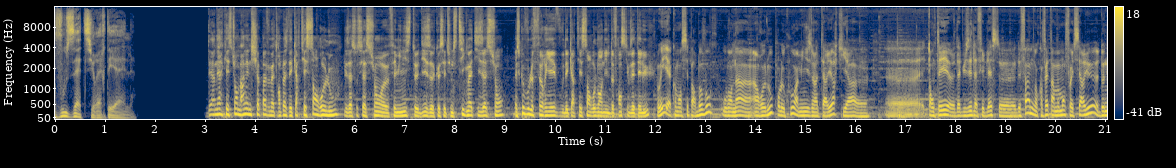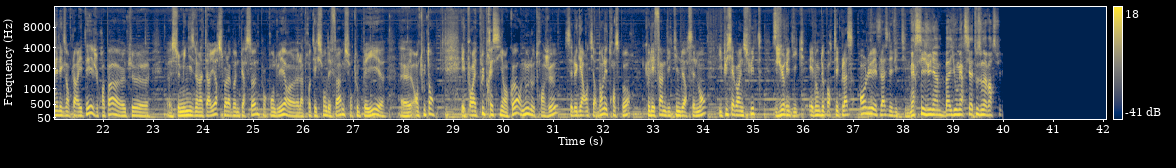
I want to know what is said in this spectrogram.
vous êtes sur RTL. Dernière question, Marlène Schiappa veut mettre en place des quartiers sans relou. Les associations euh, féministes disent que c'est une stigmatisation. Est-ce que vous le feriez, vous, des quartiers sans relou en Ile-de-France si vous êtes élu Oui, à commencer par Beauvau, où on a un relou, pour le coup, un ministre de l'Intérieur qui a euh, euh, tenter euh, d'abuser de la faiblesse euh, de femmes. Donc en fait, à un moment, il faut être sérieux, donner l'exemplarité. Je ne crois pas que ce ministre de l'Intérieur soit la bonne personne pour conduire la protection des femmes sur tout le pays en tout temps. Et pour être plus précis encore, nous, notre enjeu, c'est de garantir dans les transports que les femmes victimes de harcèlement, il puisse y avoir une suite juridique et donc de porter place en lieu et place des victimes. Merci Julien Bayou, merci à tous de nous avoir suivis.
